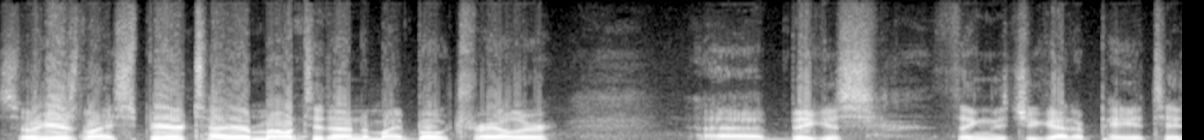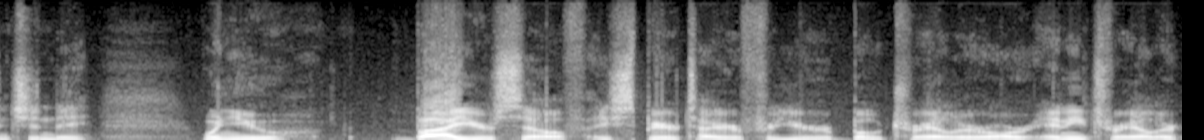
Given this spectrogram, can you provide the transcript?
So here's my spare tire mounted onto my boat trailer. Uh, biggest thing that you got to pay attention to when you buy yourself a spare tire for your boat trailer or any trailer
